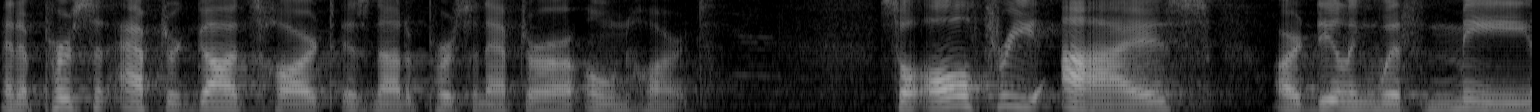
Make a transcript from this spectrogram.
and a person after God's heart is not a person after our own heart. So all three I's are dealing with me.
